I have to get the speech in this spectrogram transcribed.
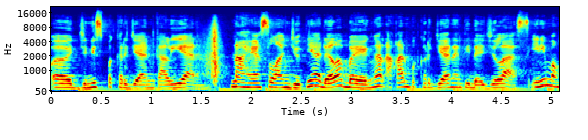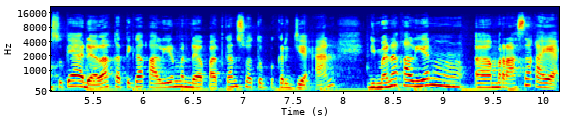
uh, jenis pekerjaan kalian. Nah, yang selanjutnya adalah bayangan akan pekerjaan yang tidak jelas. Ini maksudnya adalah ketika kalian mendapatkan suatu pekerjaan di mana kalian uh, merasa kayak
